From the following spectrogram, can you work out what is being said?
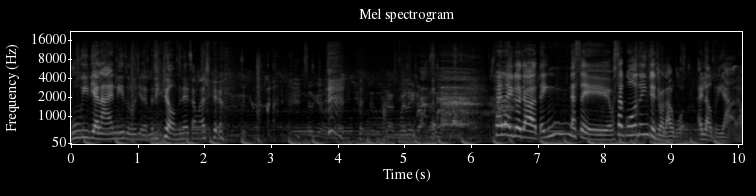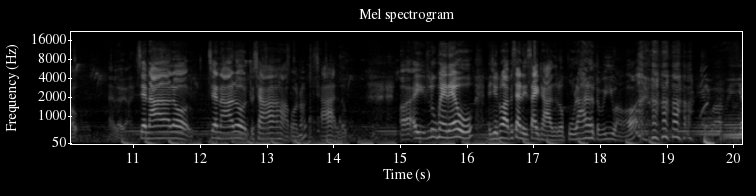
မူဗီပြန်လာတဲ့နေ့ဆိုလို့ရှိရင်လည်းမသိတော့မနေ့ကြောင်မှထဲခွဲလိုက်တော့ကြာသိန်း20 19သိန်းကျော်ကျော်လောက်ပေါ့အဲ့လောက်ပဲရတာဟုတ်အဲ့လိုရကျန်တာတော့ကျန်တာတော့တခြားဟာပေါ့နော်တခြားဟာလို့ အဲ့လူမယ်တဲ့ကိုအရင်တော့ပတ်စံနေစိုက်ထားဆိုတော့ပူထားတော့သမီးပါဟောပါမေးရ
